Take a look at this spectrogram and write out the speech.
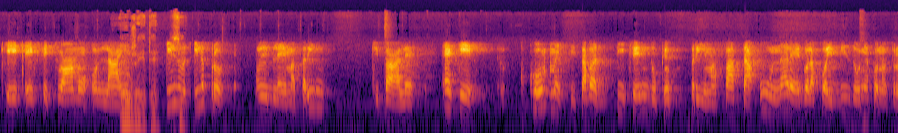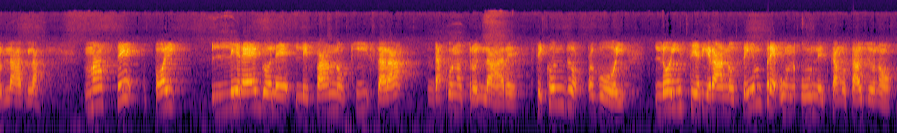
che effettuiamo online. In rete. Il, sì. il problema principale è che, come si stava dicendo prima, fatta una regola, poi bisogna controllarla. Ma se poi le regole le fanno chi sarà da controllare, secondo voi lo inseriranno sempre un, un escamotaggio o no?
